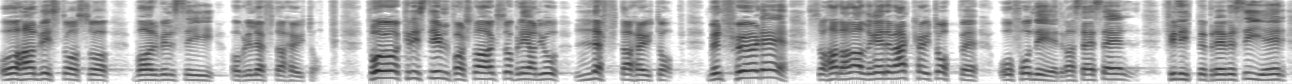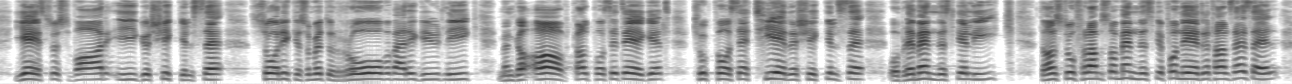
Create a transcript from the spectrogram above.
Og han visste også hva det vil si å bli løfta høyt opp. På Kristi himmelfartsdag så ble han jo løfta høyt opp. Men før det så hadde han allerede vært høyt oppe og fornedra seg selv. Filippe-brevet sier Jesus var i Guds skikkelse, så det ikke som et rov å være Gud lik, men ga avkall på sitt eget, tok på seg tjenerskikkelse og ble menneskelik. Da han sto fram som menneske, fornedret han seg selv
